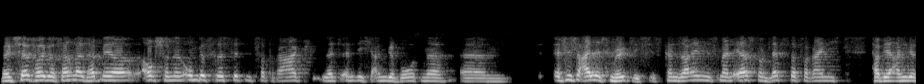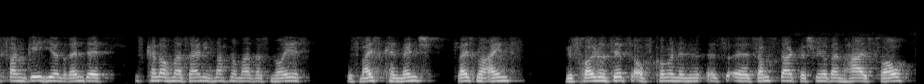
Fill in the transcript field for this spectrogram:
Mein Chef Holger Sandwald hat mir auch schon einen unbefristeten Vertrag letztendlich angeboten. Ähm, es ist alles möglich. Es kann sein, es ist mein erster und letzter Verein. Ich habe ja angefangen, gehe hier in Rente. Es kann auch mal sein, ich mache noch mal was Neues. Das weiß kein Mensch. Ich weiß nur eins. Wir freuen uns jetzt auf kommenden äh, Samstag, da spielen wir beim HSV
